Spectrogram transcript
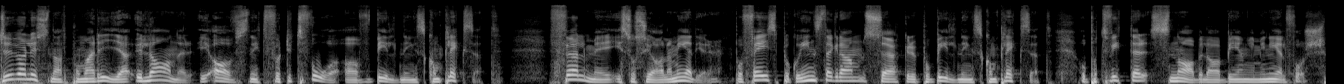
Du har lyssnat på Maria Ylaner i avsnitt 42 av Bildningskomplexet. Följ mig i sociala medier. På Facebook och Instagram söker du på Bildningskomplexet och på Twitter snabel Benjamin Elfors.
